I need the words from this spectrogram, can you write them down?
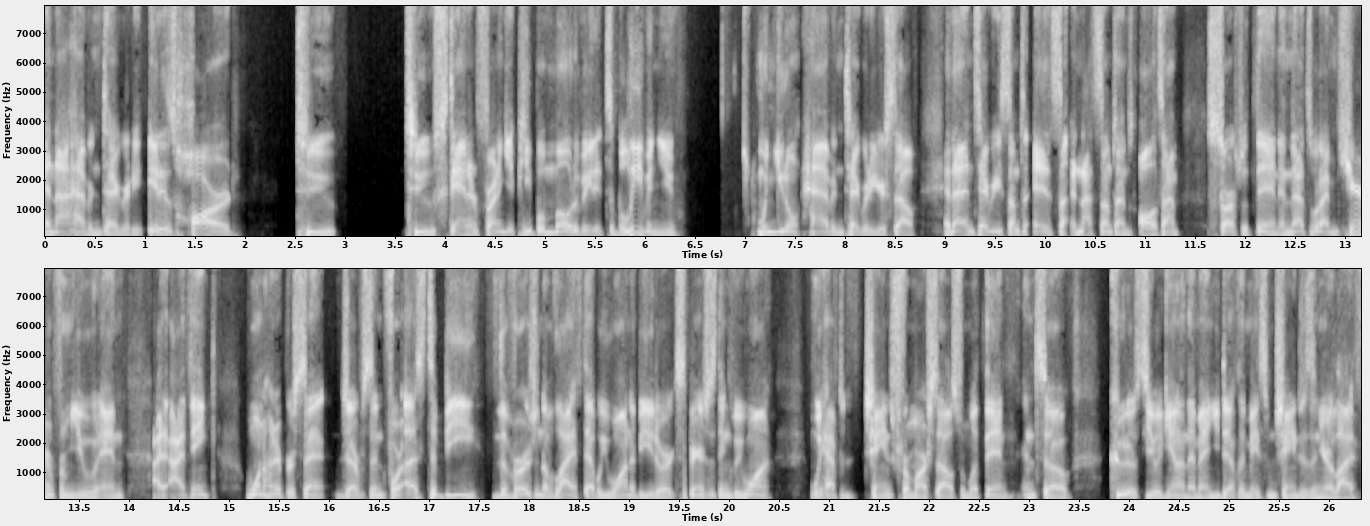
and not have integrity. It is hard to to stand in front and get people motivated to believe in you when you don't have integrity yourself. And that integrity sometimes not sometimes all the time starts within. And that's what I'm hearing from you. And I, I think 100% Jefferson, for us to be the version of life that we want to be or experience the things we want, we have to change from ourselves from within. And so kudos to you again on that, man. You definitely made some changes in your life.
